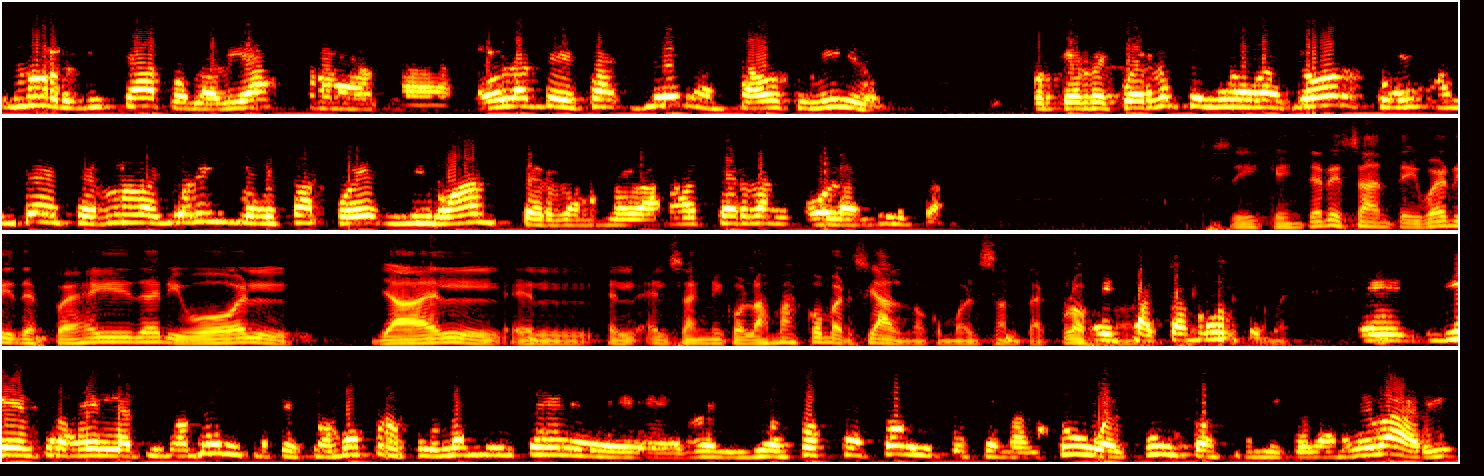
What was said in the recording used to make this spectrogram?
nórdica, por la vía holandesa, llega a Estados Unidos. Porque recuerden que Nueva York fue, antes de ser Nueva York inglesa, fue New Amsterdam, Nueva Amsterdam holandesa. Sí, qué interesante. Y bueno, y después ahí derivó el, ya el, el, el, San Nicolás más comercial, ¿no? Como el Santa Claus. Exactamente. Eh, mientras en Latinoamérica, que somos profundamente eh, religiosos católicos, se mantuvo el punto a San Nicolás de Bari,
